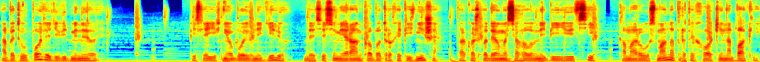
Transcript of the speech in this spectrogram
а битву поглядів відмінили. Після їхнього бою в неділю, десь о 7 ранку або трохи пізніше, також подивимося головний бій UFC Камару Усмана проти Хоакіна Баклі.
